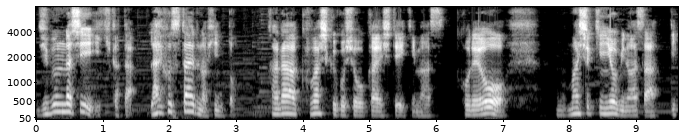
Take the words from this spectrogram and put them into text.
自分らしい生き方、ライフスタイルのヒントから詳しくご紹介していきます。これを毎週金曜日の朝、一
